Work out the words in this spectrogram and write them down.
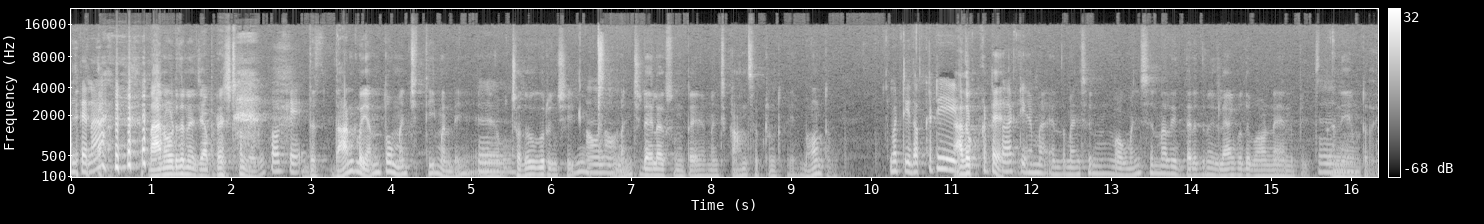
అంతేనా? నా నోటితో నేను చెప్పడం ఇష్టం లేదు. దాంట్లో ఎంతో మంచి థీమ్ అండి. చదువు గురించి మంచి డైలాగ్స్ ఉంటాయి మంచి కాన్సెప్ట్ ఉంటుంది బాగుంటుంది. బట్ ఇదొక్కటి అదొక్కటే. ఏమ- ఎంత మంచి ఒక మంచి సినిమాలు ఇది దరిద్రం ఇది లేకపోతే బాగున్నాయి అనిపించి అని ఉంటుంది.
